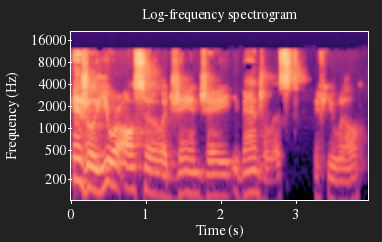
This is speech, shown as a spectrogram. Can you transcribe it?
Angela, you are also a J and J evangelist, if you will.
